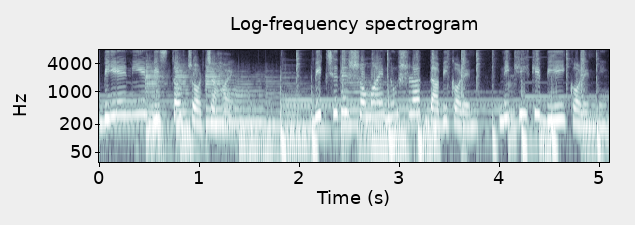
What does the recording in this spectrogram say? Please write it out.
বিয়ে নিয়ে বিস্তর চর্চা হয়। বিচ্ছেদের সময় নুসরাত দাবি করেন, নিখিলকে বিয়েই করেননি।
